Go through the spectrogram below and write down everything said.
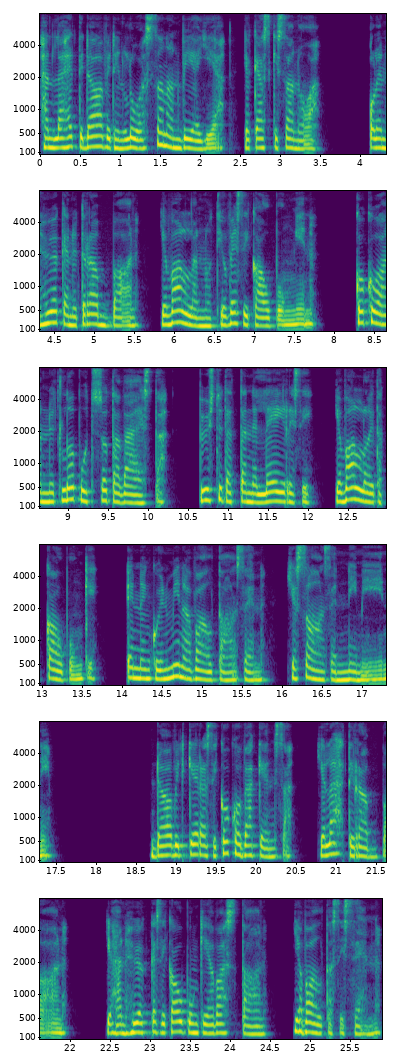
Hän lähetti Daavidin luo sanan viejiä ja käski sanoa, olen hyökännyt Rabbaan ja vallannut jo vesikaupungin. Kokoan nyt loput sotaväestä, pystytä tänne leirisi ja valloita kaupunki, ennen kuin minä valtaan sen ja saan sen nimiini. David keräsi koko väkensä ja lähti Rabbaan, ja hän hyökkäsi kaupunkia vastaan ja valtasi sen.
